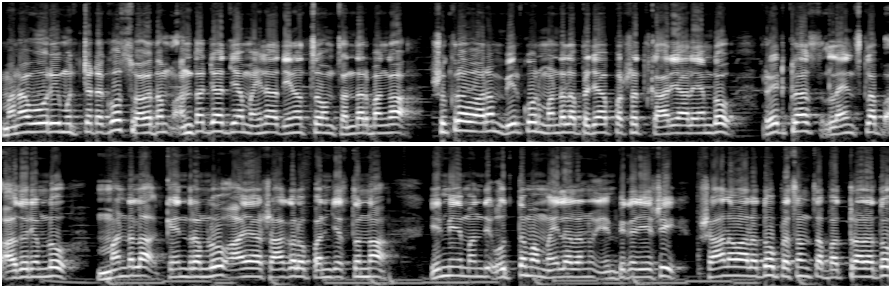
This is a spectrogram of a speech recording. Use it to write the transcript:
మన ఊరి ముచ్చటకు స్వాగతం. అంతర్జాతీయ మహిళా దినోత్సవం సందర్భంగా శుక్రవారం బీర్కూర్ మండల ప్రజా పరిషత్ కార్యాలయంలో రెడ్ క్రాస్ లయన్స్ క్లబ్ ఆధ్వర్యంలో మండల కేంద్రంలో ఆయా శాఖలో పనిచేస్తున్న ఎనిమిది మంది ఉత్తమ మహిళలను ఎంపిక చేసి శాలవాలతో ప్రశంస పత్రాలతో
